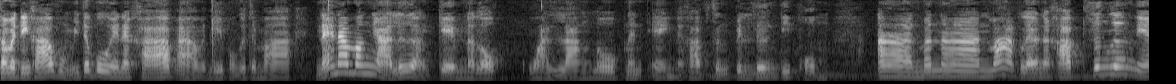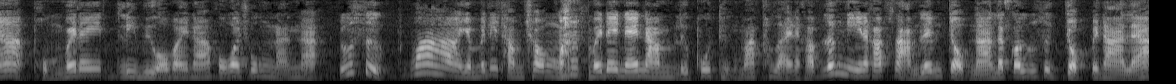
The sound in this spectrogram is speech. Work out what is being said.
สวัสดีครับ ผมมิตอร์บุยนะครับ อ่า วันนี้ผมก็จะมา แนะนำบางอย่างเรื่องเกมนรกวันล้างโลกนั่นเองนะครับ ซึ่งเป็นเรื่องที่ผมอ่านมานานมากแล้วนะครับ ซึ่งเรื่องเนี้ยผมไม่ได้รีวิวเอาไว้นะ เพราะว่าช่วงนั้นน่ะ รู้สึกว่ายังไม่ได้ทำช่องมั้งไม่ได้แนะนำหรือพูดถึงมากเท่าไหร่นะครับ เรื่องนี้นะครับสามเล่มจบนะ แล้วก็รู้สึกจบไปนานแล้ว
